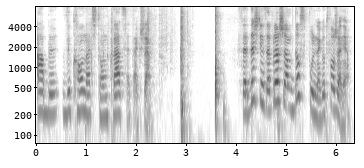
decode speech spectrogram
aby wykonać tą pracę. Także serdecznie zapraszam do wspólnego tworzenia.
